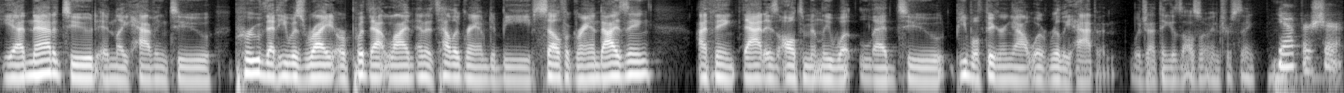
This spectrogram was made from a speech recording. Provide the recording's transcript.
He had an attitude and like having to prove that he was right or put that line in a telegram to be self aggrandizing. I think that is ultimately what led to people figuring out what really happened which I think is also interesting. Yeah, for sure.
